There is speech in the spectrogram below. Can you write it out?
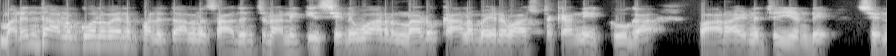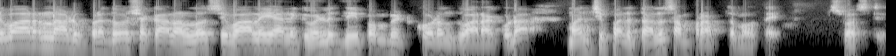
మరింత అనుకూలమైన ఫలితాలను సాధించడానికి శనివారం నాడు కాలభైరవాష్టకాన్ని ఎక్కువగా పారాయణ చెయ్యండి శనివారం నాడు ప్రదోష కాలంలో శివాలయానికి వెళ్ళి దీపం పెట్టుకోవడం ద్వారా కూడా మంచి ఫలితాలు సంప్రాప్తమవుతాయి. స్వస్తి.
